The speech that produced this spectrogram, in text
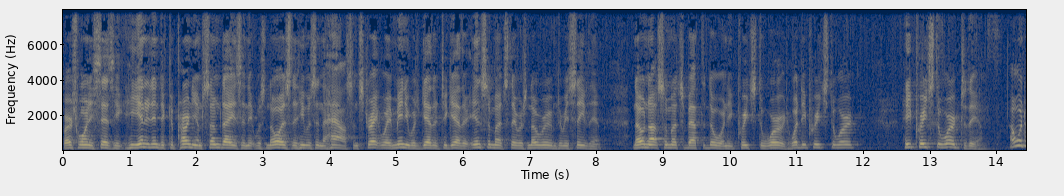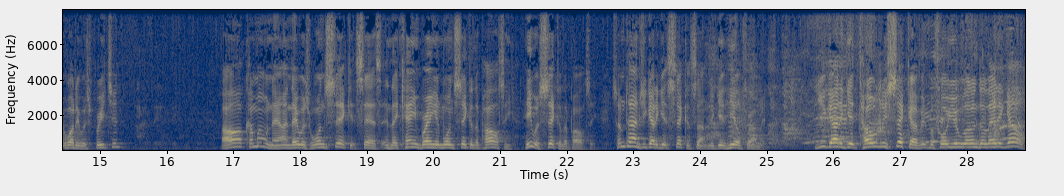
Verse 1, he says, he, he entered into Capernaum some days, and it was noised that he was in the house, and straightway many were gathered together, insomuch there was no room to receive them. No, not so much about the door. And he preached the word. What did he preach the word? He preached the word to them. I wonder what he was preaching. Oh, come on now. And there was one sick, it says, and they came bringing one sick of the palsy. He was sick of the palsy. Sometimes you got to get sick of something to get healed from it. You got to get totally sick of it before you're willing to let it go.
